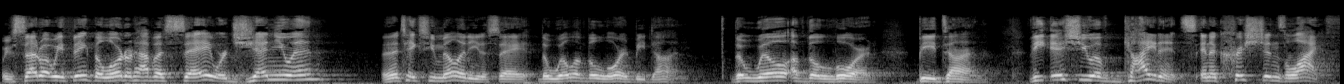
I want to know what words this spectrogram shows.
We've said what we think the Lord would have us say. We're genuine. And it takes humility to say, the will of the Lord be done. The will of the Lord be done. The issue of guidance in a Christian's life.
